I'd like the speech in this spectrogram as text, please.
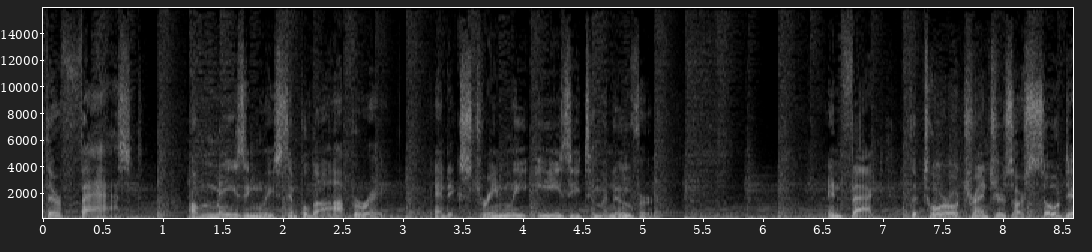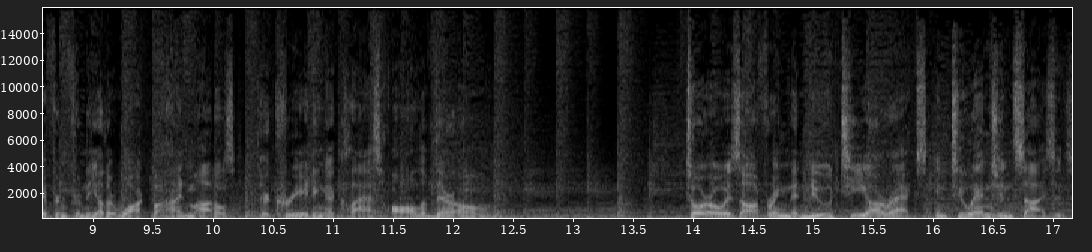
They're fast, amazingly simple to operate, and extremely easy to maneuver. In fact, the Toro trenchers are so different from the other walk-behind models, they're creating a class all of their own. Toro is offering the new TRX in two engine sizes,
